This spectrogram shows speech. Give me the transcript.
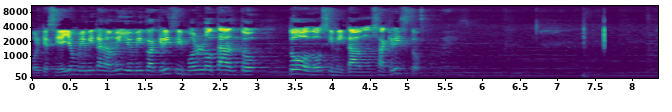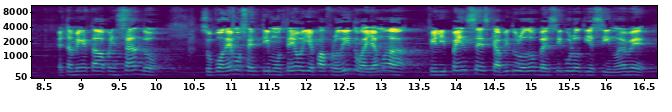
Porque si ellos me imitan a mí, yo imito a Cristo y por lo tanto todos imitamos a Cristo. Él también estaba pensando, suponemos en Timoteo y Epafrodito, vayamos a Filipenses capítulo 2, versículos 19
